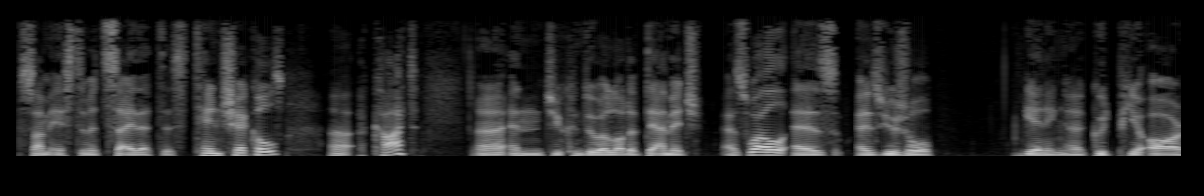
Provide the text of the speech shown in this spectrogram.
some estimates say that there's ten shekels a kite, and you can do a lot of damage as well as as usual, getting a good PR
